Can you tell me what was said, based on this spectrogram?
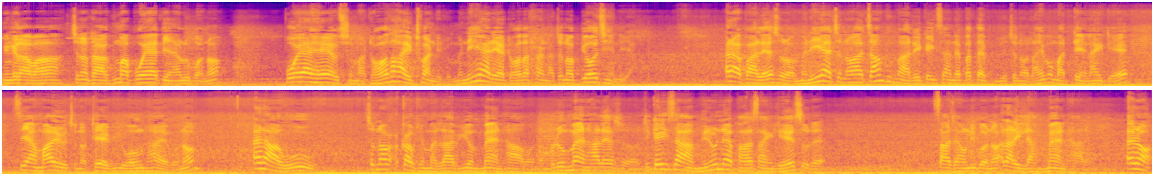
မင်္ဂလာပါကျွန်တော်ဒါအခုမှပွဲရပြန်ရလို့ပေါ့နော်ပွဲရဟဲရောက်ရှင်မှာဒေါသကြီးထွက်နေလို့မနေ့ကတည်းကဒေါသထွက်နေတာကျွန်တော်ပြောချင်နေရအဲ့ဒါဘာလဲဆိုတော့မနေ့ကကျွန်တော်အကြောင်းကူမာလေးကိစ္စနဲ့ပတ်သက်ပြီးတော့ကျွန်တော် line ပေါ်မှာတင်လိုက်တယ်ဆရာမတွေကိုကျွန်တော်ထည့်ပြီးဝုန်းထားရပေါ့နော်အဲ့ဒါကိုကျွန်တော်အကောက်ထဲမှာလာပြီးတော့မှန်ထားပါတော့ဘယ်လိုမှန်ထားလဲဆိုတော့ဒီကိစ္စကမင်းတို့နဲ့ဘာဆိုင်လဲဆိုတော့စာကြောင်လေးပေါ့နော်အဲ့ဒါလေးလာမှန်ထားတယ်အဲ့တော့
